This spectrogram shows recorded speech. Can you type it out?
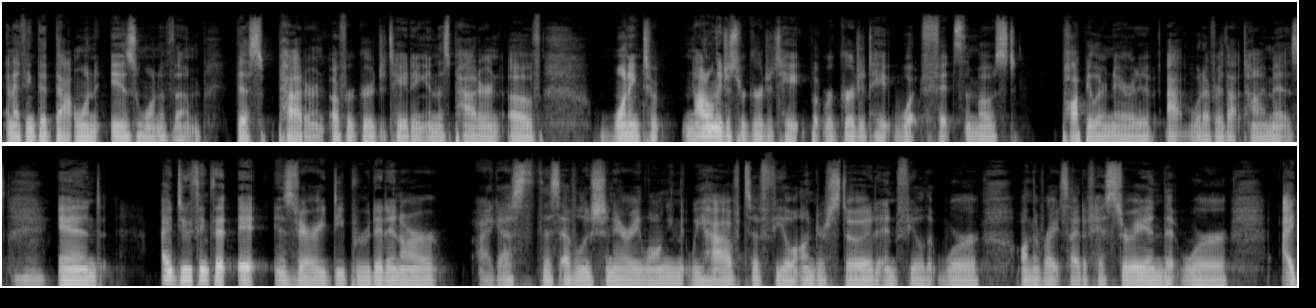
And I think that that one is one of them. This pattern of regurgitating and this pattern of wanting to not only just regurgitate, but regurgitate what fits the most popular narrative at mm-hmm. whatever that time is. Mm-hmm. And I do think that it is very deep rooted in our, I guess, this evolutionary longing that we have to feel understood and feel that we're on the right side of history and that we're, I,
